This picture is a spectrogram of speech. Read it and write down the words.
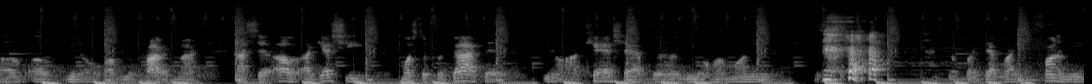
of, of, you know, of your product line. And I said, oh, I guess she must have forgot that, you know, I cash after her, you know, her money, stuff like that right in front of me.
